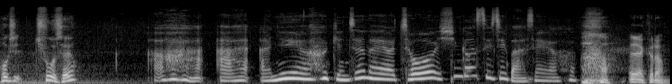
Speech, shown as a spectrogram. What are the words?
혹시 추우세요? 아, 아, 아니에요. 괜찮아요. 저 신경 쓰지 마세요. 아, 예, 그럼.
